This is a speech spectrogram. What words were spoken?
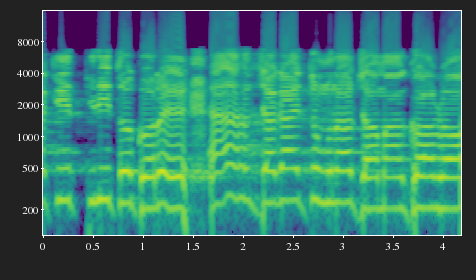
একত্রিত করে এক জায়গায় তোমরা জমা করো।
